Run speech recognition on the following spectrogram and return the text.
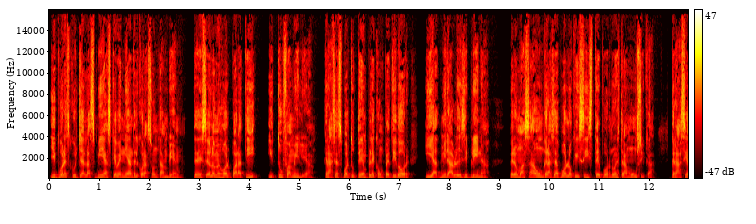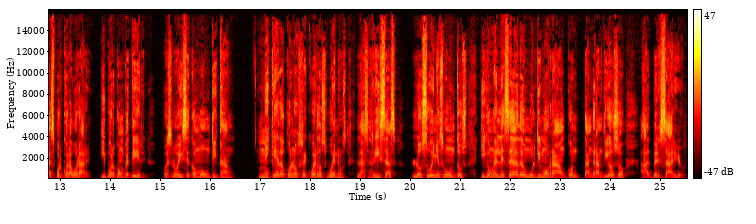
y por escuchar las mías que venían del corazón también. Te deseo lo mejor para ti y tu familia. Gracias por tu temple competidor y admirable disciplina, pero más aún gracias por lo que hiciste por nuestra música. Gracias por colaborar y por competir, pues lo hice como un titán. Me quedo con los recuerdos buenos, las risas, los sueños juntos y con el deseo de un último round con tan grandioso adversario.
